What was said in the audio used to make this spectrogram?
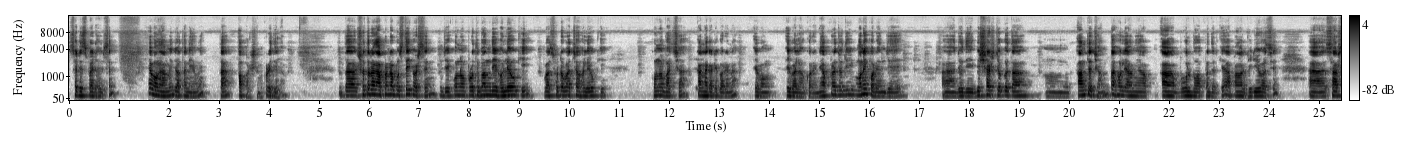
স্যাটিসফাইড হয়েছেন এবং আমি যথানিয়মে তার অপারেশন করে দিলাম। তা সুতরাং আপনারা বুঝতেই পারছেন যে কোনো প্রতিবন্ধী হলেও কি বা ছোট বাচ্চা হলেও কি কোনো বাচ্চা কান্নাকাটি করে না এবং এই বেলাও করেনি। আপনারা যদি মনে করেন যে যদি বিশ্বাসযোগ্যতা আনতে চান তাহলে আমি বলব আপনাদেরকে আপনার ভিডিও আছে সার্চ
